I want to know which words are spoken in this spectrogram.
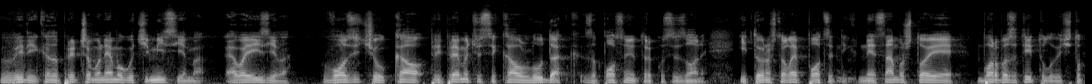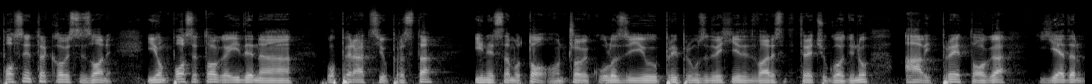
Vidi, kada pričamo o nemogućim misijama, evo je izjava. Voziću kao, pripremaću se kao ludak za poslednju trku sezone. I to je ono što je lep podsjetnik. Ne samo što je borba za titulu, već to poslednja trka ove sezone. I on posle toga ide na operaciju prsta, I ne samo to, on čovek ulazi u pripremu za 2023. godinu, ali pre toga jedan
